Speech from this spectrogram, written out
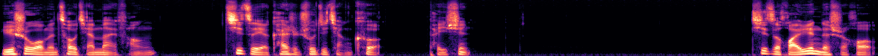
于是我们凑钱买房，妻子也开始出去讲课、培训。妻子怀孕的时候，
